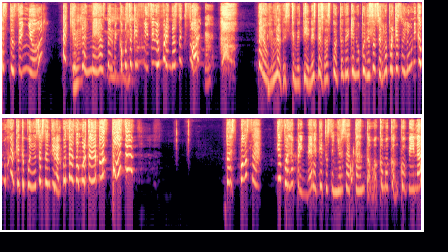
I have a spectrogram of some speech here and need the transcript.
¿Es tu señor? ¿A quién planeas darme como sacrificio de ofrenda sexual? Pero una vez que me tienes, te das cuenta de que no puedes hacerlo porque soy la única mujer que te puede hacer sentir algo tras la muerte de. Tu esposa, que fue la primera que tu señor Satán tomó como concubina,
